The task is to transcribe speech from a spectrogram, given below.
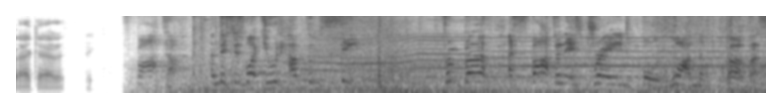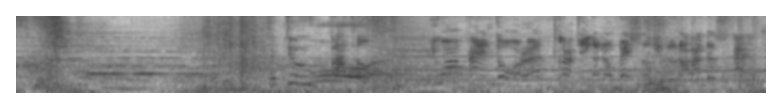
Back at it. Sparta, and this is what you would have them see. From birth, a Spartan is trained for one purpose. To do battle. You are Pandora, clutching at a vessel you do not understand.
